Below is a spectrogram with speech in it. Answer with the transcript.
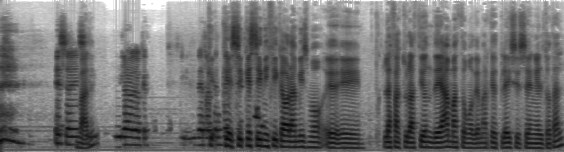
Eso es. Vale. Sí. Claro, que, de repente... ¿Qué, qué, ¿Qué, significa ahora mismo eh, la facturación de Amazon o de Marketplaces en el total?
